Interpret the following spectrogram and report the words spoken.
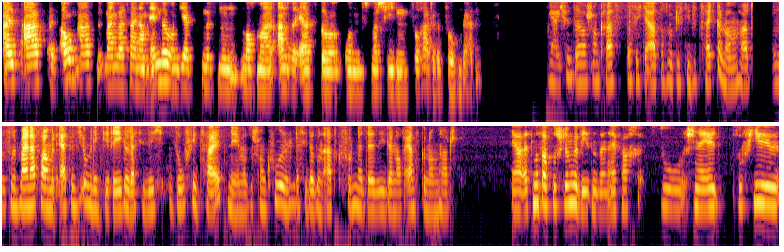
als Arzt, als Augenarzt mit meinem Latein am Ende und jetzt müssen nochmal andere Ärzte und Maschinen zur Rate gezogen werden. Ja, ich finde es aber schon krass, dass sich der Arzt auch wirklich diese Zeit genommen hat. Das ist mit meiner Erfahrung mit Ärzten nicht unbedingt die Regel, dass sie sich so viel Zeit nehmen. Also schon cool, dass sie da so einen Arzt gefunden hat, der sie dann auch ernst genommen hat. Ja, es muss auch so schlimm gewesen sein, einfach so schnell so viel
